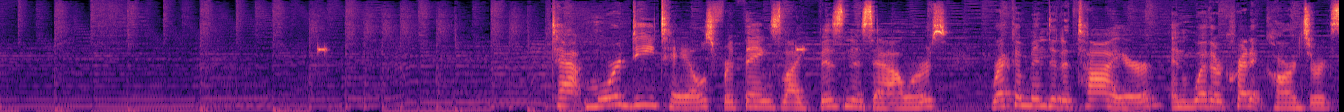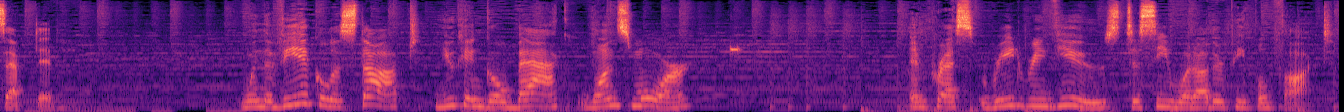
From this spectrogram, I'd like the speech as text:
Tap more details for things like business hours, recommended attire, and whether credit cards are accepted. When the vehicle is stopped, you can go back once more and press Read Reviews to see what other people thought.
